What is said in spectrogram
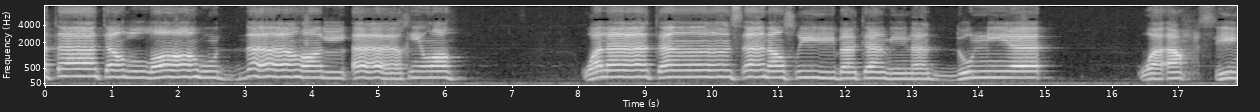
اتاك الله الدار الاخره ولا تنس نصيبك من الدنيا واحسن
